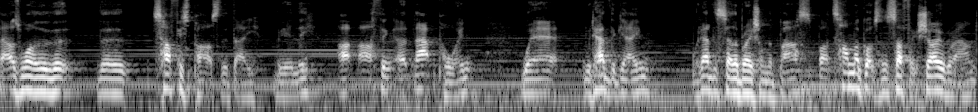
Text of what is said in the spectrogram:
that was one of the, the toughest parts of the day, really. I, I think at that point, where we'd had the game, we'd had the celebration on the bus, by the time I got to the Suffolk Showground,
